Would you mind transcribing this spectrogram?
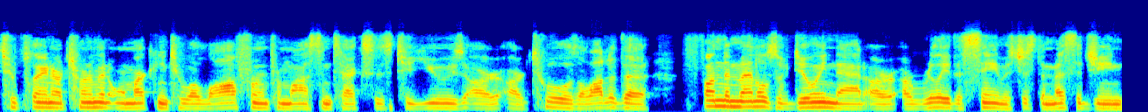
to play in our tournament or marketing to a law firm from Austin, Texas to use our, our tools. A lot of the fundamentals of doing that are, are really the same. It's just the messaging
